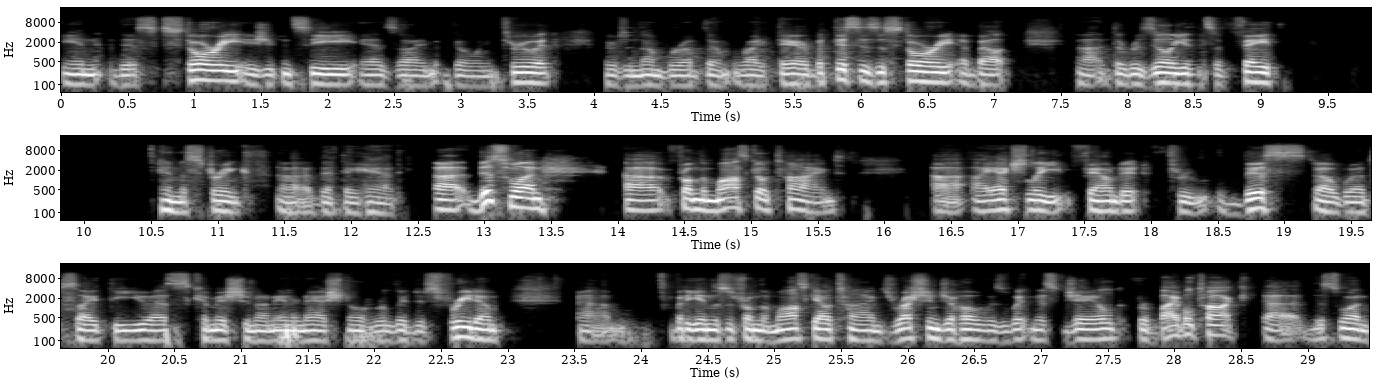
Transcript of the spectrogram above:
in this story. As you can see, as I'm going through it, there's a number of them right there. But this is a story about uh, the resilience of faith and the strength uh, that they had. Uh, this one uh, from the Moscow Times, uh, I actually found it through this uh, website, the U.S. Commission on International Religious Freedom. Um, but again, this is from the Moscow Times. Russian Jehovah's Witness jailed for Bible talk. Uh, this one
